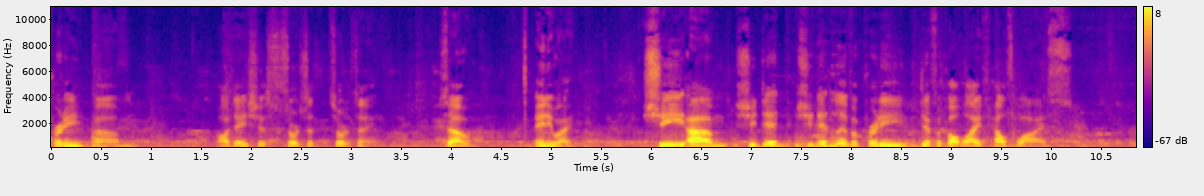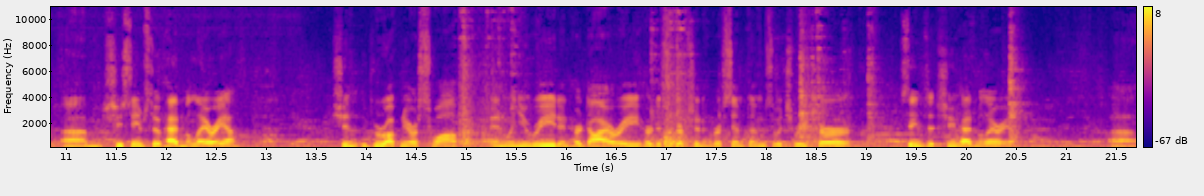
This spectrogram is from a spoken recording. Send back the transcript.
pretty um, audacious sorts of, sort of thing. So, anyway, she, um, she, did, she did live a pretty difficult life health wise. Um, she seems to have had malaria. She grew up near a swamp, and when you read in her diary her description of her symptoms, which recur, seems that she had malaria um,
